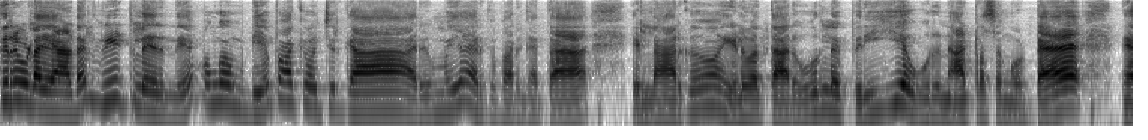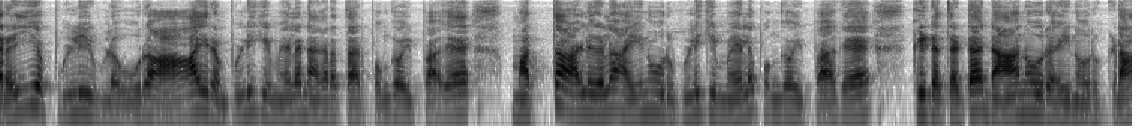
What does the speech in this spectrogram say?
திருவிளையாடல் வீட்டில் இருந்தே பொங்க முட்டியை பார்க்க வச்சுருக்கா. அருமையாக இருக்குது பாருங்கத்தா எல்லாருக்கும் எழுபத்தாறு ஊரில் பெரிய ஊர் நாற்றசங்கோட்டை. நிறைய புள்ளி உள்ள ஊர். ஆயிரம் புள்ளிக்கு மேலே நகரத்தார் பொங்க வைப்பாங்க மற்ற ஆளுகளும் ஐநூறு புள்ளிக்கு மேலே பொங்க வைப்பாங்க கிட்டத்தட்ட நானூறு ஐநூறு கிடா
